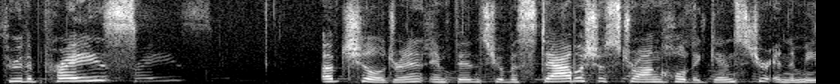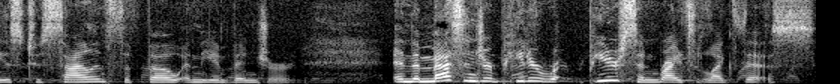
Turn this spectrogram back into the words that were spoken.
Through the praise of children, and infants, you have established a stronghold against your enemies to silence the foe and the avenger. And the messenger Peter, Peterson writes it like this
